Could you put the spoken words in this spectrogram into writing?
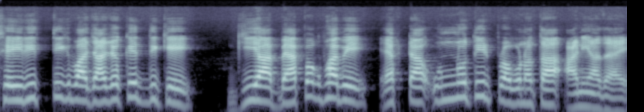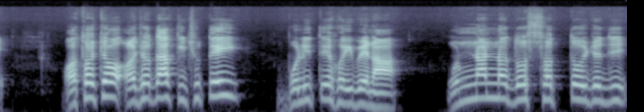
সেই ঋত্বিক বা যাজকের দিকে গিয়া ব্যাপকভাবে একটা উন্নতির প্রবণতা আনিয়া দেয়। অথচ অযথা কিছুতেই বলিতে হইবে না। অন্যান্য দোষ সত্ত্বেও যদি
